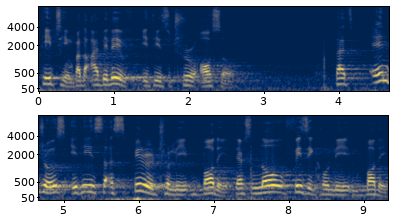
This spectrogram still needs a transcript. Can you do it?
teaching, but I believe it is true also. That angels, it is a spiritually body. There's no physically body,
